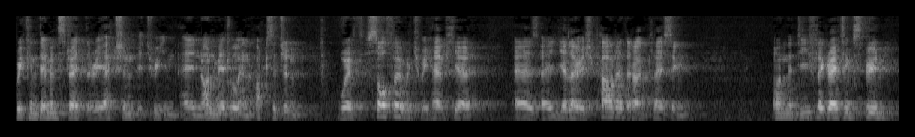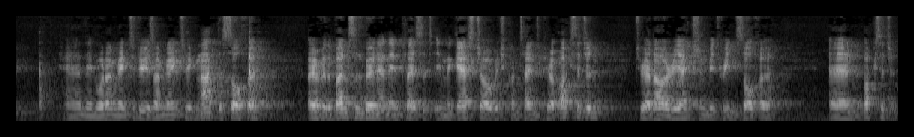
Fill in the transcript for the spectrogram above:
we can demonstrate the reaction between a non-metal and oxygen with sulfur, which we have here as a yellowish powder that I'm placing on the deflagrating spoon. And then what I'm going to do is I'm going to ignite the sulfur over the Bunsen burner and then place it in the gas jar which contains pure oxygen to allow a reaction between sulfur and oxygen.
